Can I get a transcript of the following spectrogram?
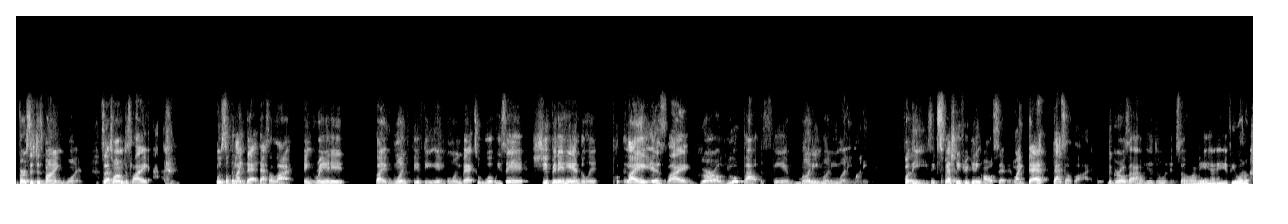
versus just buying one. So that's why I'm just like, with something like that, that's a lot. And granted, like 150 and going back to what we said, shipping and handling, like it's like, girl, you about to spend money, money, money, money for these, especially if you're getting all seven. Like that, that's a lot. The girls are out here doing it. So I mean, hey, if you want to,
